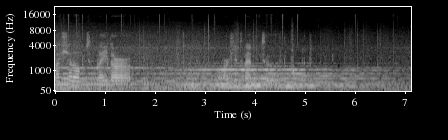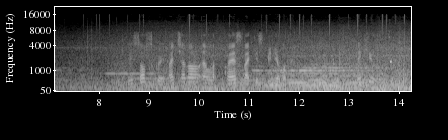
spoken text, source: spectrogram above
like Shadow of Tomb Raider or Hitman 2 Please subscribe my channel and please like this video button. Thank you.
